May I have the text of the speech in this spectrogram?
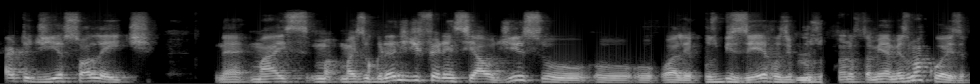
quarto dia, só leite. Né? Mas, mas o grande diferencial disso, o, o, o para os bezerros e para os humanos também é a mesma coisa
